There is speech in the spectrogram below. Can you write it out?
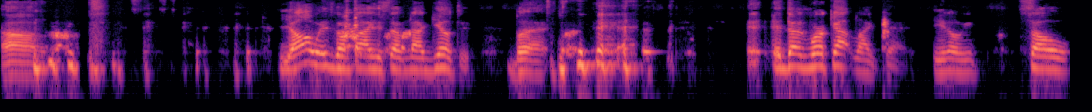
um, you're always gonna find yourself not guilty. But it, it, doesn't work out like that, you know. So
